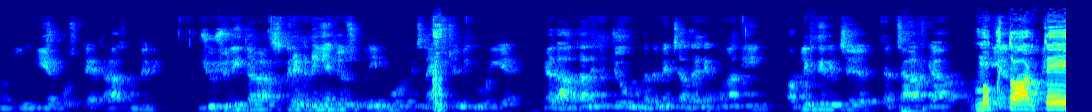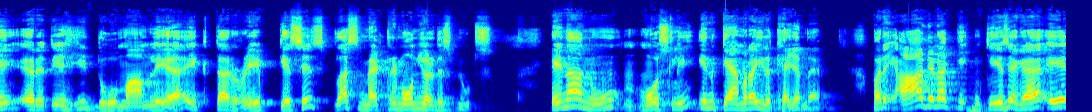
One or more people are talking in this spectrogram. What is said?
ਮੌਜੂਦਗੀ ਹੈ, ਉਸ ਤੇ ਇਤਰਾਜ਼ ਹੁੰਦੇ ਨੇ? ਯੂਜੂਲੀ ਤਾਂ ਸਪਿਰਿਟ ਨਹੀਂ ਹੈ ਜੋ ਸੁਪਰੀਮ ਕੋਰਟ ਵਿੱਚ ਲਾਈਵ ਸਟ੍ਰੀਮਿੰਗ ਹੋ ਰਹੀ ਹੈ। ਅਦਾਲਤਾਂ ਦੇ ਵਿੱਚ ਜੋ ਮੁਕੱਦਮੇ ਚੱਲ ਰਹੇ ਨੇ, ਉਹਨਾਂ ਦੀ ਪਬਲਿਕ ਦੇ ਵਿੱਚ ਚਰਚਾ ਜਾਂ ਮੁੱਖ ਤੌਰ ਤੇ ਰਿਤੇਸ਼ ਜੀ, ਦੋ ਮਾਮਲੇ ਹੈ ਇੱਕ ਤਾਂ rape cases plus matrimonial disputes ਇਹਨਾਂ ਨੂੰ ਮੋਸਟਲੀ ਇਨ ਕੈਮਰਾ ਹੀ ਰੱਖਿਆ ਜਾਂਦਾ ਹੈ। ਪਰ ਆ ਜਿਹੜਾ ਕੇਸ ਹੈਗਾ, ਇਹ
